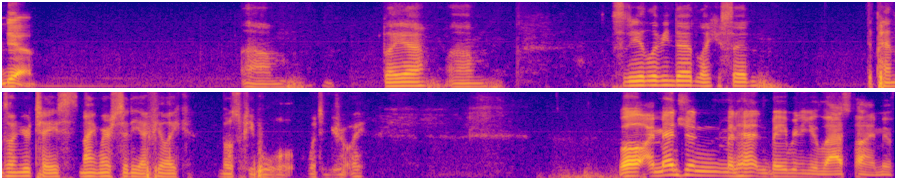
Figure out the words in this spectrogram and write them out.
Yeah. Um, but yeah, um, City of the Living Dead, like I said, depends on your taste. Nightmare City, I feel like most people will, would enjoy. Well, I mentioned Manhattan Baby to you last time. If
